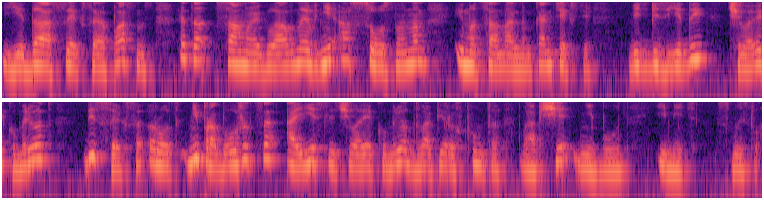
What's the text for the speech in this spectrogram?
Еда, секс и опасность – это самое главное в неосознанном эмоциональном контексте – ведь без еды человек умрет, без секса род не продолжится, а если человек умрет, два первых пункта вообще не будут иметь смысла.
